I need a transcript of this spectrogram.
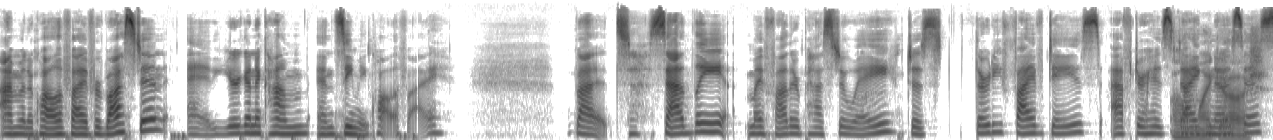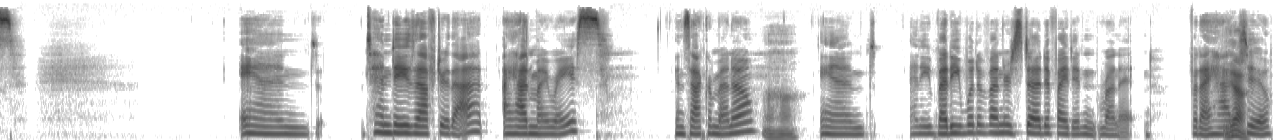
I'm going to qualify for Boston, and you're going to come and see me qualify. But sadly, my father passed away just 35 days after his Oh my gosh. diagnosis. And 10 days after that, I had my race in Sacramento uh huh. and anybody would have understood if I didn't run it, but I had Yeah. to.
